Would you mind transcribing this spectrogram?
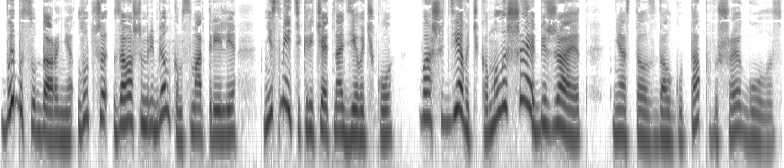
«Вы бы, сударыня, лучше за вашим ребенком смотрели. Не смейте кричать на девочку!» «Ваша девочка малышей обижает!» Не осталось долгу та, повышая голос.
